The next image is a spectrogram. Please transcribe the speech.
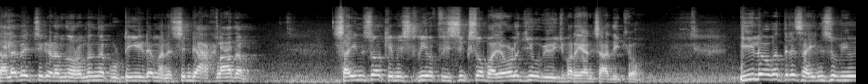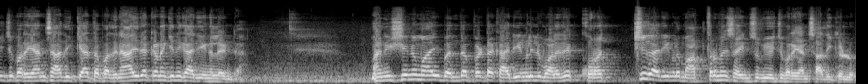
തലവെച്ച് കിടന്നുറങ്ങുന്ന കുട്ടിയുടെ മനസ്സിന്റെ ആഹ്ലാദം സയൻസോ കെമിസ്ട്രിയോ ഫിസിക്സോ ബയോളജിയോ ഉപയോഗിച്ച് പറയാൻ സാധിക്കുമോ ഈ ലോകത്തിൽ സയൻസ് ഉപയോഗിച്ച് പറയാൻ സാധിക്കാത്ത പതിനായിരക്കണക്കിന് കാര്യങ്ങളുണ്ട്. മനുഷ്യനുമായി ബന്ധപ്പെട്ട കാര്യങ്ങളിൽ വളരെ കുറച്ച് കാര്യങ്ങൾ മാത്രമേ സയൻസ് ഉപയോഗിച്ച് പറയാൻ സാധിക്കുള്ളൂ.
